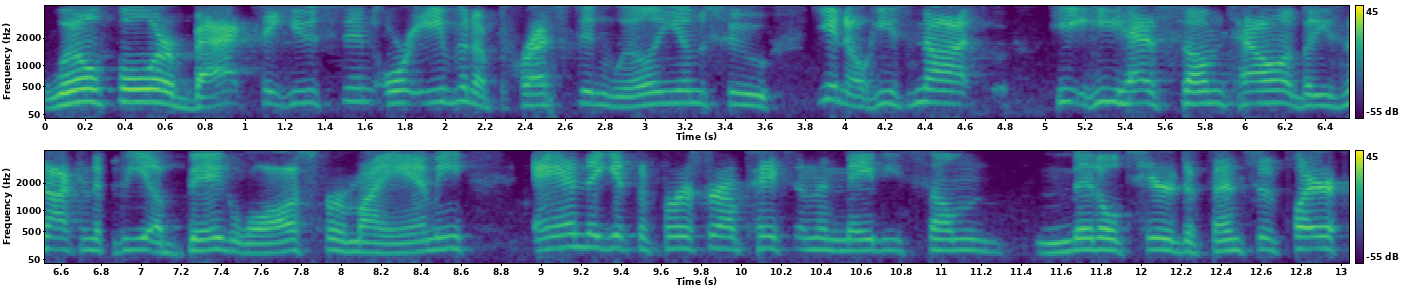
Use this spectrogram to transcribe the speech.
Will Fuller back to Houston, or even a Preston Williams, who you know he's not he he has some talent, but he's not going to be a big loss for Miami and they get the first round picks and then maybe some middle tier defensive player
